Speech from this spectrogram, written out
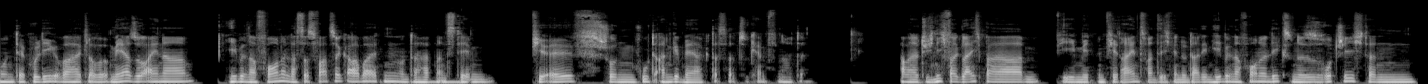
Und der Kollege war halt, glaube ich, mehr so einer, Hebel nach vorne, lass das Fahrzeug arbeiten. Und da hat man es dem 411 schon gut angemerkt, dass er zu kämpfen hatte. Aber natürlich nicht vergleichbar wie mit einem 423. Wenn du da den Hebel nach vorne legst und es ist rutschig, dann,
